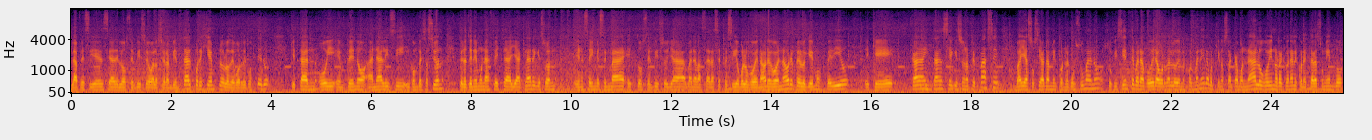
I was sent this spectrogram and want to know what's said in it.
la presidencia de los servicios de evaluación ambiental, por ejemplo, los de borde costero, que están hoy en pleno análisis y conversación, pero tenemos una fecha ya clara que son en seis meses más estos servicios ya van a pasar a ser presididos por los gobernadores y gobernadores, pero lo que hemos pedido es que cada instancia que se nos traspase vaya asociada también con recursos humanos suficiente para poder abordarlo de mejor manera, porque no sacamos nada a los gobiernos regionales con estar asumiendo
